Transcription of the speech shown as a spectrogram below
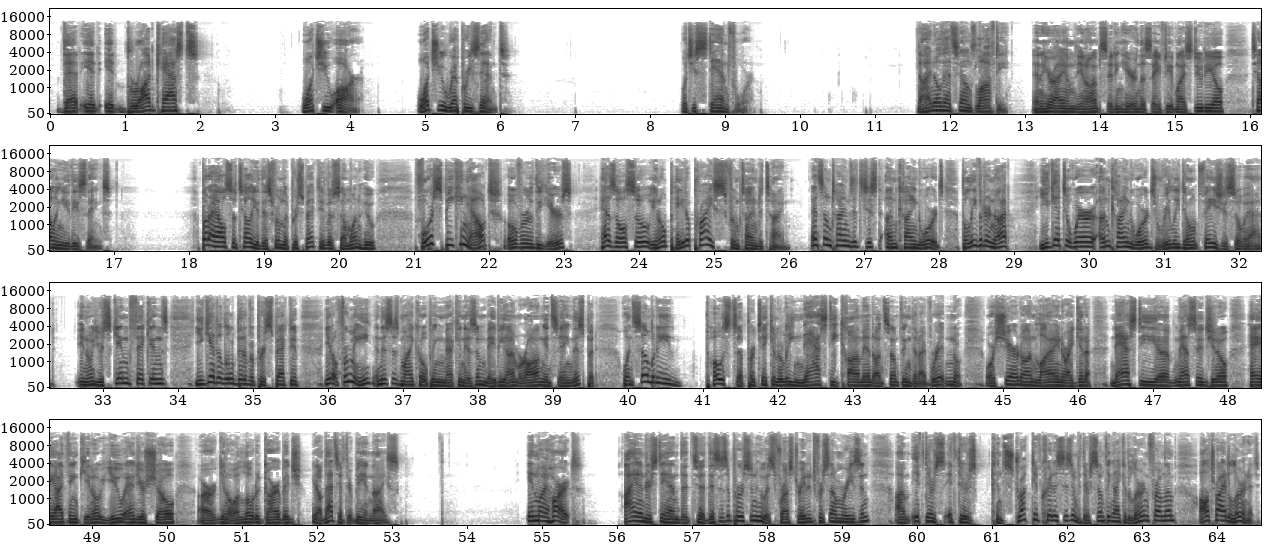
that it, it broadcasts what you are, what you represent, what you stand for. Now, I know that sounds lofty. And here I am, you know, I'm sitting here in the safety of my studio telling you these things. But I also tell you this from the perspective of someone who, for speaking out over the years, has also, you know, paid a price from time to time. And sometimes it's just unkind words. Believe it or not, you get to where unkind words really don't phase you so bad. You know, your skin thickens, you get a little bit of a perspective. You know, for me, and this is my coping mechanism, maybe I'm wrong in saying this, but when somebody posts a particularly nasty comment on something that I've written or, or shared online, or I get a nasty uh, message, you know, hey, I think, you know, you and your show are, you know, a load of garbage. You know, that's if they're being nice. In my heart, I understand that uh, this is a person who is frustrated for some reason. Um, if there's if there's constructive criticism, if there's something I could learn from them, I'll try to learn it.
